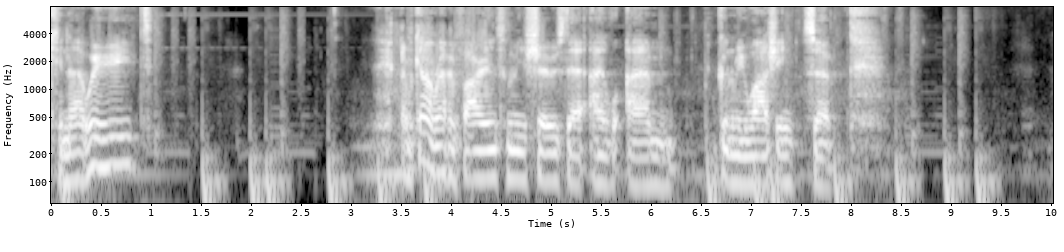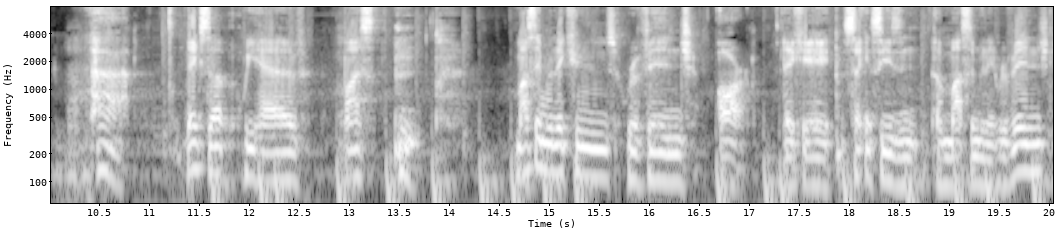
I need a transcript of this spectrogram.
cannot wait. I'm kind of rapid firing some of these shows that I, I'm going to be watching. So, ah, next up we have Mas- Masamune Kun's Revenge R, aka the second season of Masamune Revenge,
